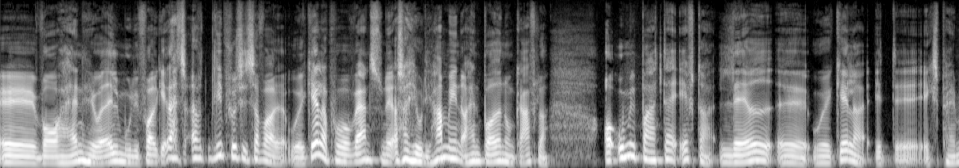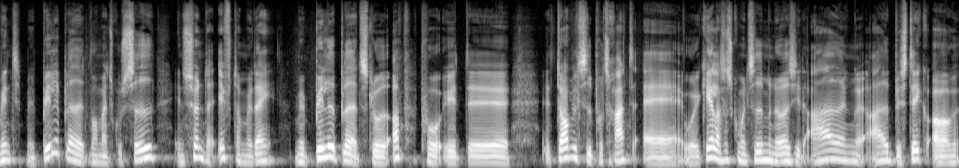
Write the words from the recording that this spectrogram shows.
øh, hvor han hævede alle mulige folk. Altså, lige pludselig så var Uri Geller på verdensturné, og så hævde de ham ind, og han bøjede nogle gafler. Og umiddelbart derefter lavede øh, Uri Geller et øh, eksperiment med billedbladet, hvor man skulle sidde en søndag eftermiddag med billedbladet slået op på et, øh, et dobbeltsid portræt af Uri Geller. Så skulle man sidde med noget af sit eget, øh, eget bestik, og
